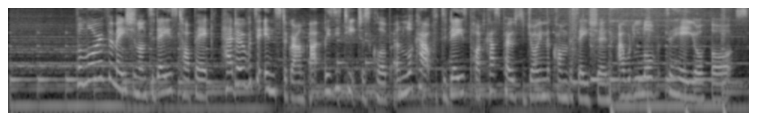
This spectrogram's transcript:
For more information on today's topic, head over to Instagram at Busy Teachers Club and look out for today's podcast post to join the conversation. I would love to hear your thoughts.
